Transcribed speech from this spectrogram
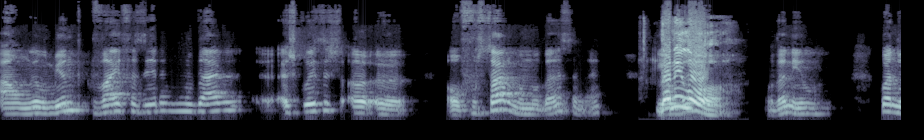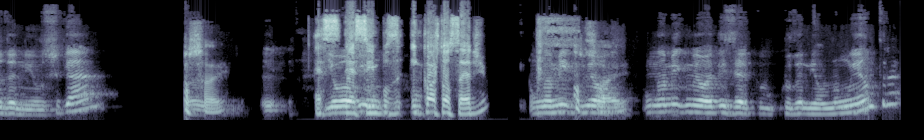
há um elemento que vai fazer mudar as coisas ou, ou forçar uma mudança, não é? É Danilo! O Danilo. Quando o Danilo chegar, Não sei. É, eu é simples, encosta ao Sérgio. um amigo, Não meu, sei. um amigo meu a dizer que, o- que o Danilo não entra,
